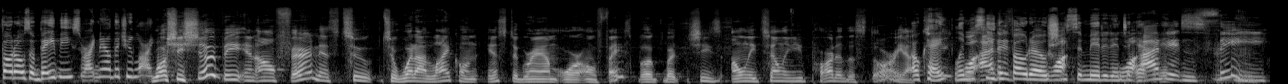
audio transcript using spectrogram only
photos of babies right now that you like? Well, she should be, in all fairness to, to what I like on Instagram or on Facebook, but she's only telling you part of the story. I okay, see. let well, me see I the did, photos well, she submitted into well, evidence. I didn't see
